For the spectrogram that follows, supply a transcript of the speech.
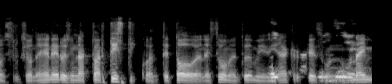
construcción de género es un acto artístico ante todo en este momento de mi vida, creo que es una...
